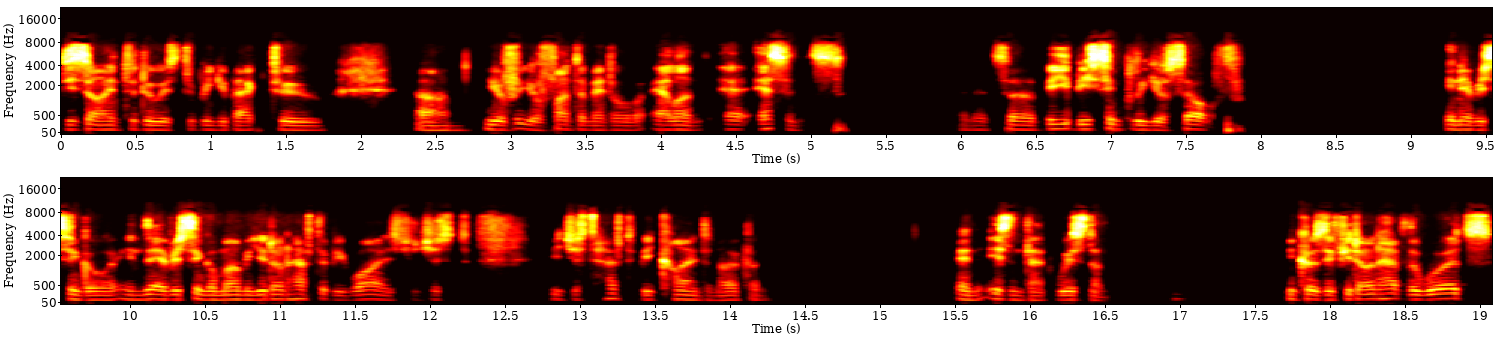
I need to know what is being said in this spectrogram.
designed to do is to bring you back to um, your your fundamental element, essence, and it's uh, be be simply yourself in every single in every single moment. You don't have to be wise. You just you just have to be kind and open. And isn't that wisdom? Because if you don't have the words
